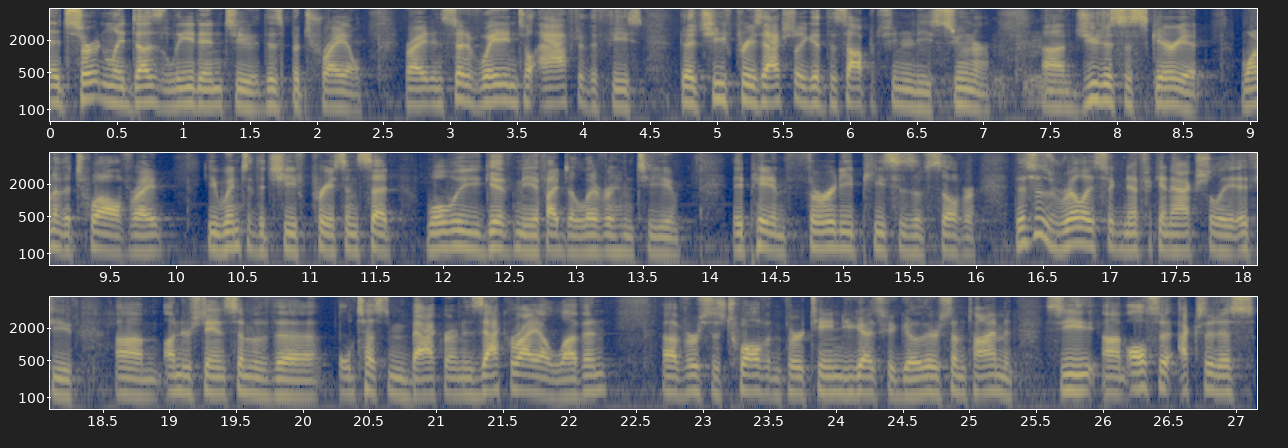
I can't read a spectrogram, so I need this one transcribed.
it certainly does lead into this betrayal, right? Instead of waiting until after the feast, the chief priests actually get this opportunity sooner. Uh, Judas Iscariot, one of the twelve, right? He went to the chief priests and said, What will you give me if I deliver him to you? They paid him 30 pieces of silver. This is really significant, actually, if you um, understand some of the Old Testament background. In Zechariah 11, uh, verses 12 and 13, you guys could go there sometime and see um, also Exodus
